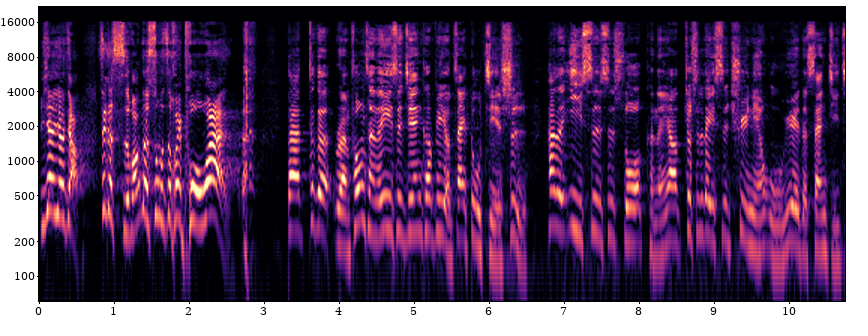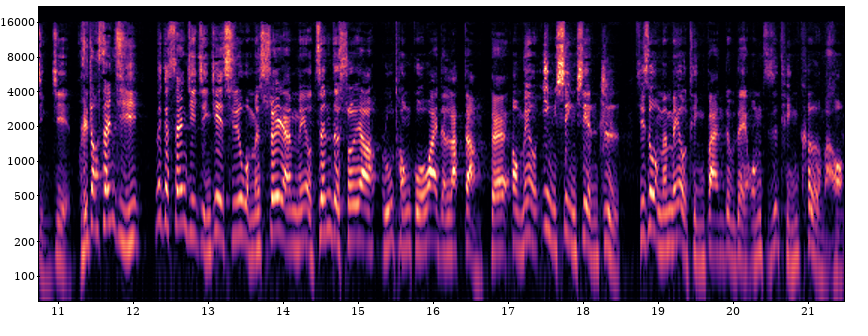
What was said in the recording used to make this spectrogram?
一下又讲这个死亡的数字会破万。但这个软封城的意思，今天科比有再度解释，他的意思是说，可能要就是类似去年五月的三级警戒，回到三级。那个三级警戒，其实我们虽然没有真的说要如同国外的 lockdown，对哦，没有硬性限制，其实我们没有停班，对不对？我们只是停课嘛，哦。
